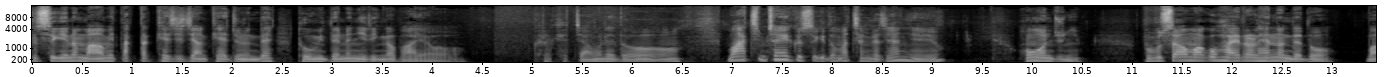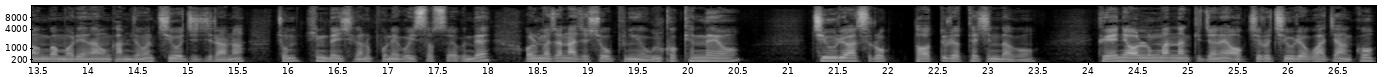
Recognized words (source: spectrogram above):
글쓰기는 마음이 딱딱해지지 않게 해주는데 도움이 되는 일인가 봐요. 그렇겠지 아무래도 뭐 아침창에 글쓰기도 마찬가지 아니에요? 홍원주님 부부싸움하고 화해를 했는데도 마음과 머리에 나온 감정은 지워지질 않아 좀 힘든 시간을 보내고 있었어요. 근데 얼마 전 아저씨 오프닝에 울컥했네요. 지우려 할수록 더 뚜렷해진다고. 괜히 얼룩만 남기 전에 억지로 지우려고 하지 않고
